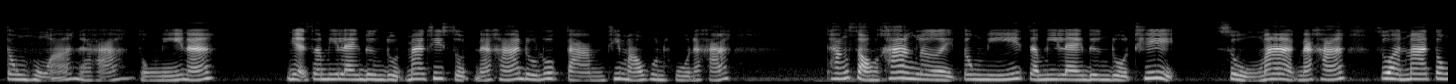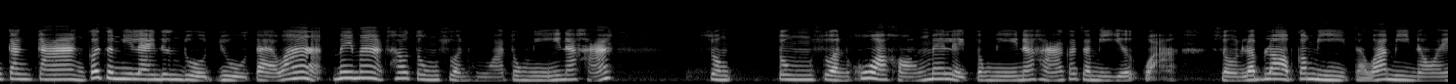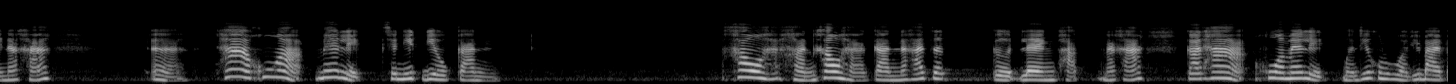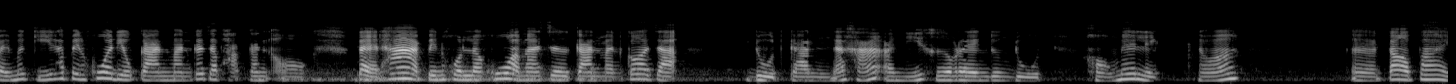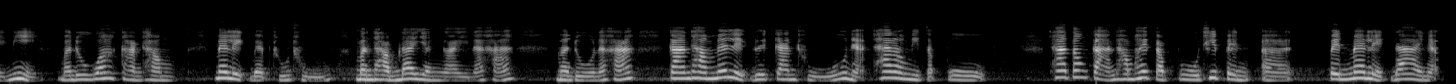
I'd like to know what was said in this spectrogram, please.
ตรงหัวนะคะ ตรงนี้นะ เนี่ยจะมีแรงดึงดูดมากที่สุดนะคะ ดูรูปตามที่เมาส์คุณครูนะคะ ทั้งสองข้างเลย ตรงนี้จะมีแรงดึงดูดที่สูงมากนะคะ ส่วนมาตรงกลางๆ ก็จะมีแรงดึงดูดอยู่ แต่ว่าไม่มากเท่าตรงส่วนหัวตรงนี้นะคะ ส่วนตรงส่วนขั้วของแม่เหล็กตรงนี้นะคะ ก็จะมีเยอะกว่า ส่วนรอบๆก็มีแต่ว่ามีน้อยนะคะ อ่า ถ้าขั้วแม่เหล็ก ชนิดเดียวกัน เข้าหันเข้าหากันนะคะ จะเกิดแรงผลักนะคะก็ถ้าขั้วแม่เหล็กเหมือนที่คุณครูอธิบายไปเมื่อกี้ ถ้าเป็นขั้วเดียวกันมันก็จะผลักกันออก แต่ถ้าเป็นคนละขั้วมาเจอกันมันก็จะดูดกันนะคะ อันนี้คือแรงดึงดูดของแม่เหล็กเนาะต่อไปนี่มาดูว่าการทำ แม่เหล็กแบบถูๆมันทำได้ยังไงนะคะ มาดูนะคะ การทำแม่เหล็กโดยการถูเนี่ยถ้าเรามีตะปู ถ้าต้องการทำให้ตะปูที่เป็นเอ่อเป็นแม่เหล็กได้เนี่ย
